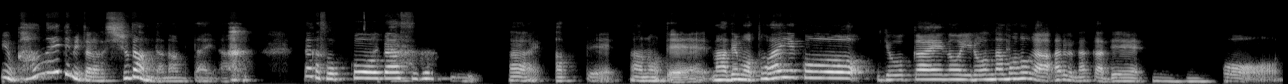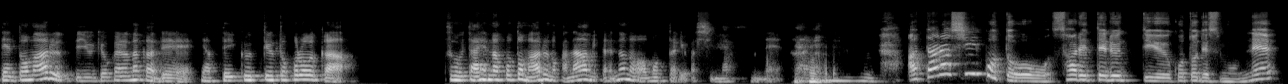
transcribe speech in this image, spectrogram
でも考えてみたら手段だな、みたいな。なんかそこがすごく、はい、あって、なので、まあでも、とはいえ、こう、業界のいろんなものがある中で、うんうんこう、伝統もあるっていう業界の中でやっていくっていうところが、すごい大変なこともあるのかな、みたいなのは思ったりはしますね。はい。うん新しいことをされてるっていうことですもんね。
